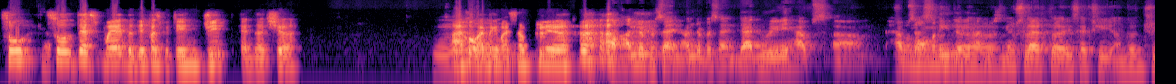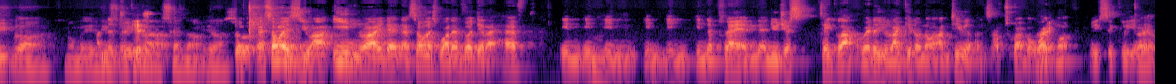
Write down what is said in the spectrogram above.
So so that's where the difference between drip and nurture. I hope I make myself clear. Oh, 100%, 100%. That really helps. Um, helps So us normally really the understand. newsletter is actually under drip lah. Normally Under this drip like lah. send out, yeah. So as long as you are in, right, then as long as whatever that I have in Mm. in in in in, in the plan, then you just take lah, whether you like it or not, until you unsubscribe or Right. whatnot, basically, right?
